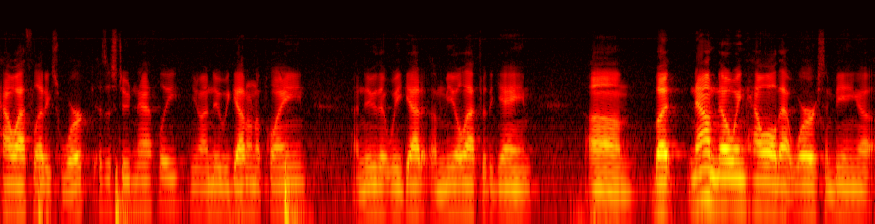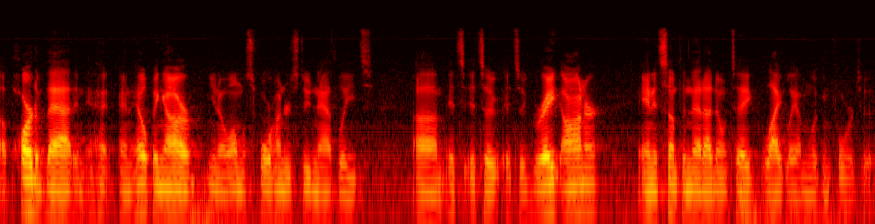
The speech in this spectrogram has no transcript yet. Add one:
how athletics worked as a student athlete. You know, I knew we got on a plane. I knew that we got a meal after the game. Um, but now knowing how all that works and being a, a part of that and, and helping our, you know, almost 400 student athletes, um, it's, it's, a, it's a great honor and it's something that I don't take lightly. I'm looking forward to it.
